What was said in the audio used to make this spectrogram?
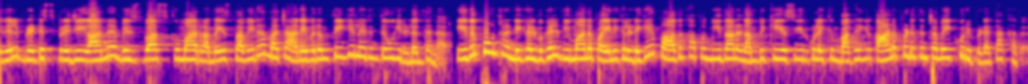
இதில் பிரிட்டிஷ் பிரஜையான விஸ்வாஸ் குமார் ரமேஷ் தவிர மற்ற அனைவரும் தீயில் எரிந்து உயிரிழந்தனர். இதுபோன்ற நிகழ்வுகள் விமான பயணிகளிடையே பாதுகாப்பு மீதான நம்பிக்கையை சீர்குலைக்கும் வகையில் காணப்படுகின்றமை குறிப்பிடத்தக்கது.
